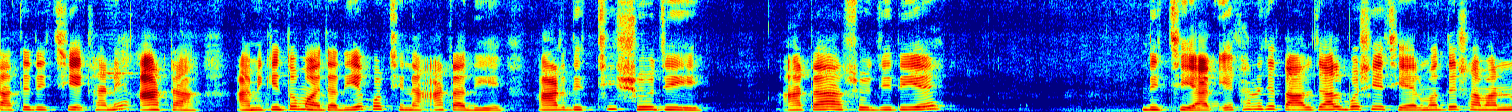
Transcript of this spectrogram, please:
তাতে দিচ্ছি এখানে আটা। আমি কিন্তু ময়দা দিয়ে করছি না, আটা দিয়ে। আর দিচ্ছি সুজি। আটা আর সুজি দিয়ে দিচ্ছি। আর এখানে যে তাল জাল বসিয়েছি, এর মধ্যে সামান্য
